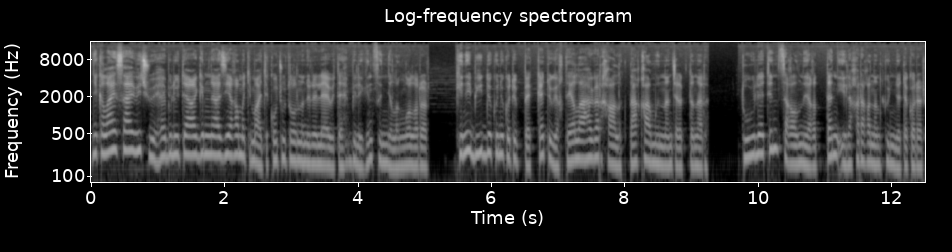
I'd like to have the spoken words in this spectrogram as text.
Николай Савич үйһә бүлүтәгә гимназияга математика учутылынан үлеләбите билигин сыннылың олорор. Кини бийді күні көтүппәккә түгәхтә лаһагар халыкта камыннан жарыктанар. Туулетин сагалныягыттан иле караганан күннөтө көрөр.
